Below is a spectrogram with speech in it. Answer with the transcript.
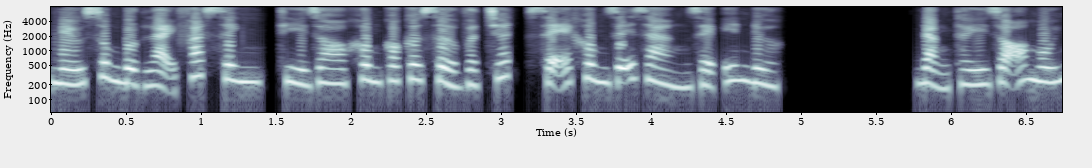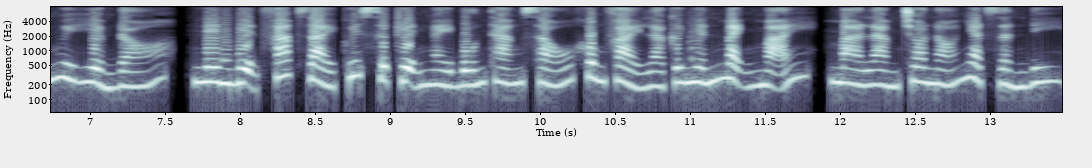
Nếu xung đột lại phát sinh thì do không có cơ sở vật chất sẽ không dễ dàng dẹp yên được. Đảng thấy rõ mối nguy hiểm đó, nên biện pháp giải quyết sự kiện ngày 4 tháng 6 không phải là cứ nhấn mạnh mãi, mà làm cho nó nhạt dần đi.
